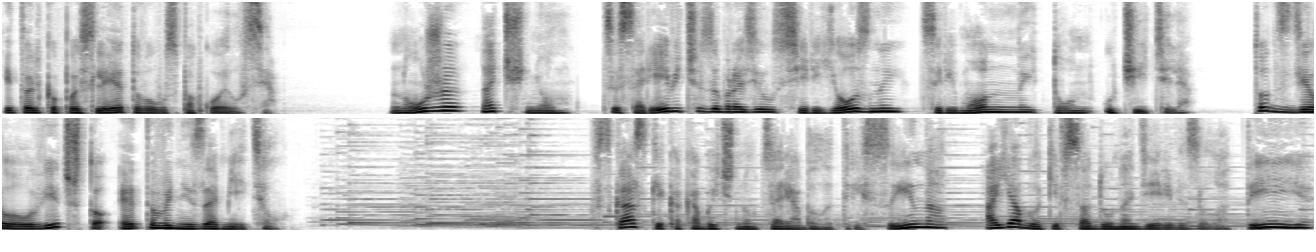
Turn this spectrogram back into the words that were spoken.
и только после этого успокоился. «Ну же, начнем». Цесаревич изобразил серьезный, церемонный тон учителя. Тот сделал вид, что этого не заметил. В сказке, как обычно, у царя было три сына, а яблоки в саду на дереве золотые,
